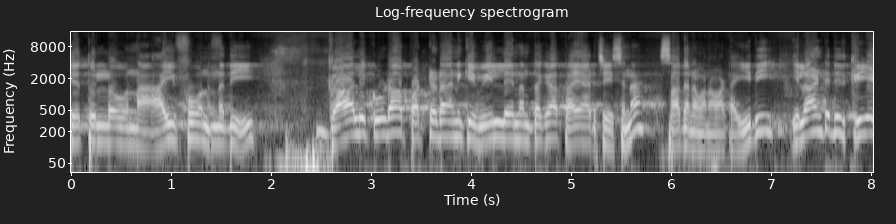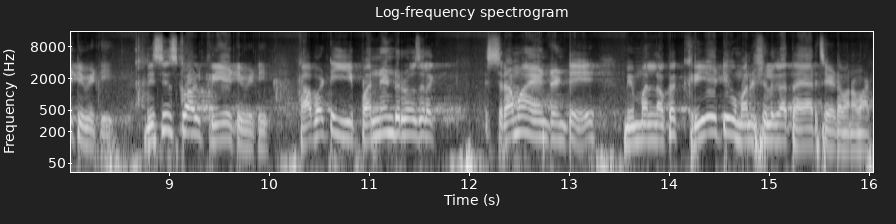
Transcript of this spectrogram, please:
చేతుల్లో ఉన్న ఐఫోన్ అన్నది గాలి కూడా పట్టడానికి వీల్లేనంతగా తయారు చేసిన సాధనం అనమాట ఇది ఇలాంటిది creativity this is called creativity కాబట్టి ఈ పన్నెండు రోజుల శ్రమ ఏంటంటే మిమ్మల్ని ఒక క్రియేటివ్ మనుషులుగా తయారు చేయడం అనమాట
